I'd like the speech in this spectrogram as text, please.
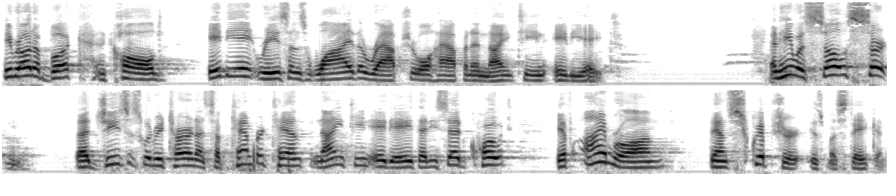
He wrote a book called 88 Reasons Why the Rapture Will Happen in 1988. And he was so certain that Jesus would return on September 10th, 1988, that he said, quote, if I'm wrong, then scripture is mistaken.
